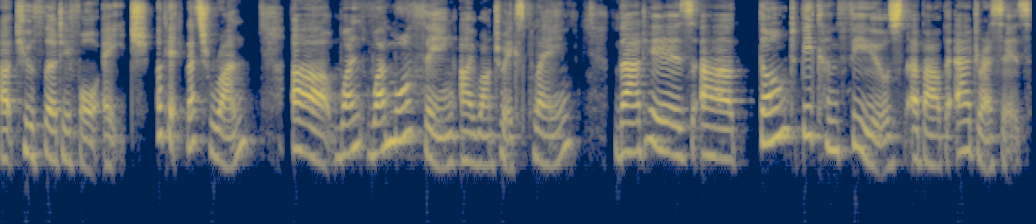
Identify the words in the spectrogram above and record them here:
uh, to 34H. Okay, let's run. Uh, one, one more thing I want to explain. That is, uh, don't be confused about the addresses.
